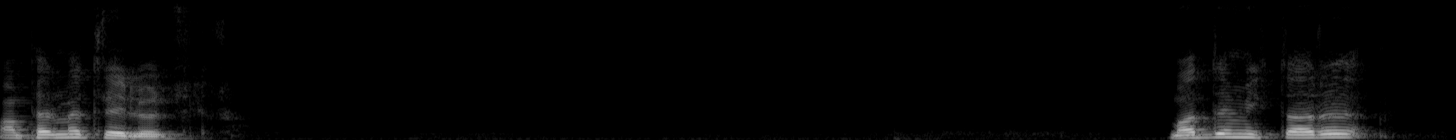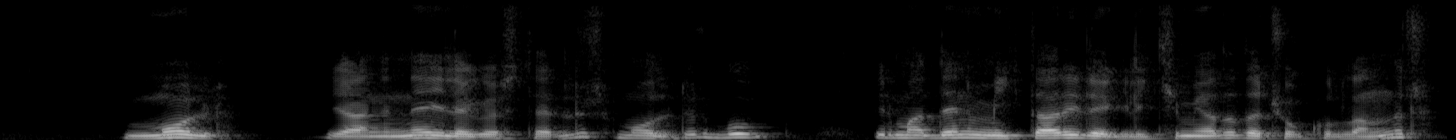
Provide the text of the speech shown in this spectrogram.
ampermetre ile ölçülür. Madde miktarı mol yani ne ile gösterilir? Moldür. Bu bir maddenin miktarı ile ilgili kimyada da çok kullanılır.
